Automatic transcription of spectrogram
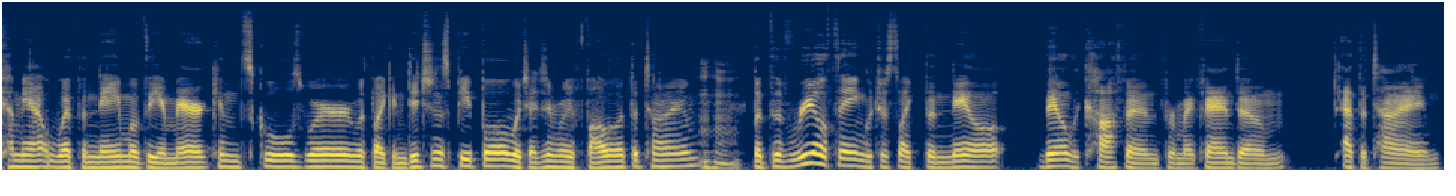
coming out what the name of the American schools were with like indigenous people, which I didn't really follow at the time. Mm-hmm. But the real thing, which was like the nail nail the coffin for my fandom at the time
